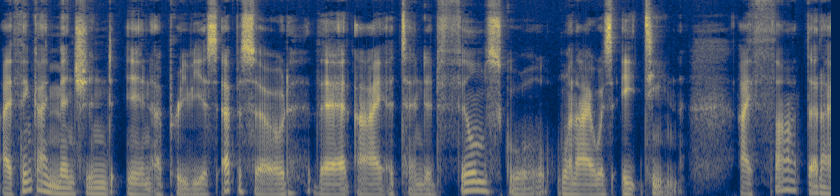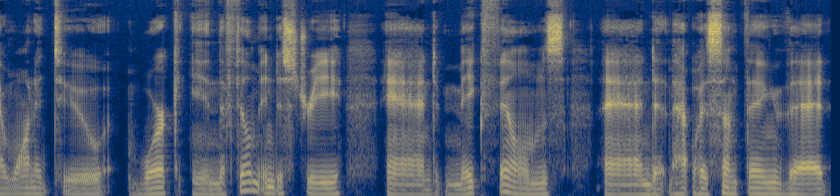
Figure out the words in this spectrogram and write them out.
I think I mentioned in a previous episode that I attended film school when I was 18. I thought that I wanted to work in the film industry and make films, and that was something that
